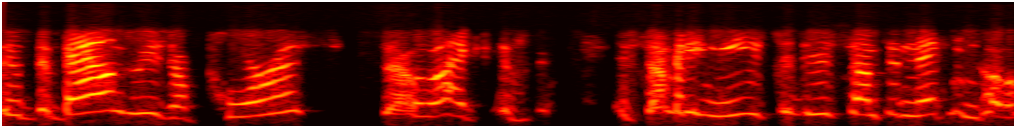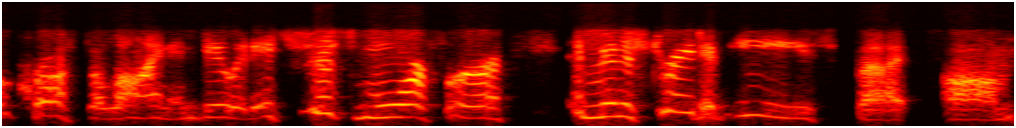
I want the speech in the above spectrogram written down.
the, the boundaries are porous, so like if if somebody needs to do something, they can go across the line and do it. It's just more for administrative ease. But um,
